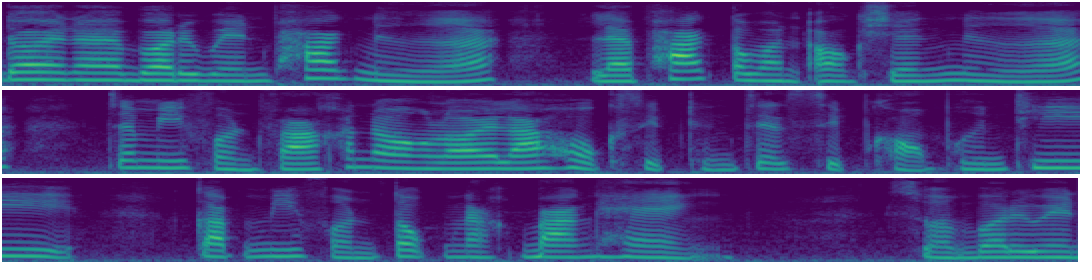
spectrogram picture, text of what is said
โดยในบริเวณภาคเหนือและภาคตะวันออกเฉียงเหนือ จะมีฝนฟ้าขนองร้อยละ 60-70 ของพื้นที่ กับมีฝนตกหนักบางแห่ง ส่วนบริเวณ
